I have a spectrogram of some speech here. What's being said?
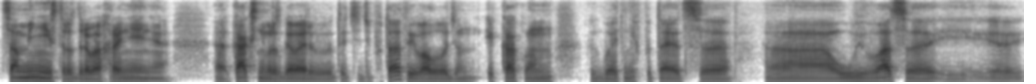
сам министр здравоохранения, э, как с ним разговаривают эти депутаты и Володин, и как он как бы от них пытается э, увиваться и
